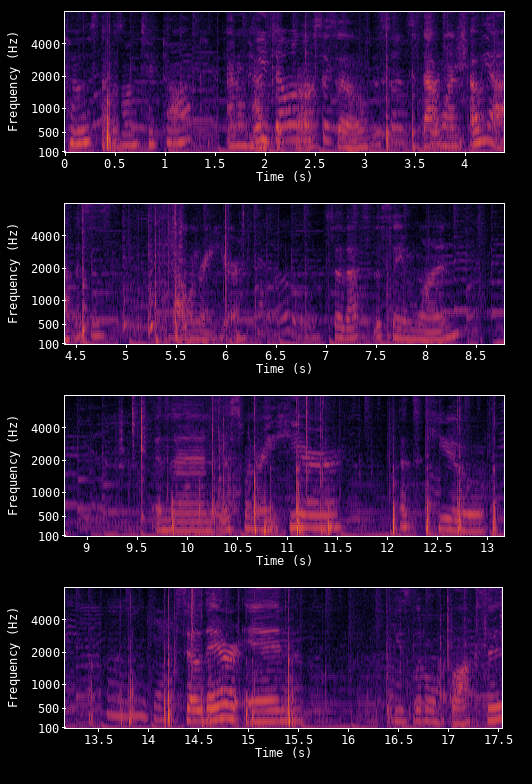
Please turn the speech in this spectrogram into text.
post that was on TikTok. I don't have Wait, that TikTok, looks like so this one's is that one? Oh yeah, this is that one right here. Oh. So that's the same one. And then this one right here, that's cute. Oh, so they're in these little boxes.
